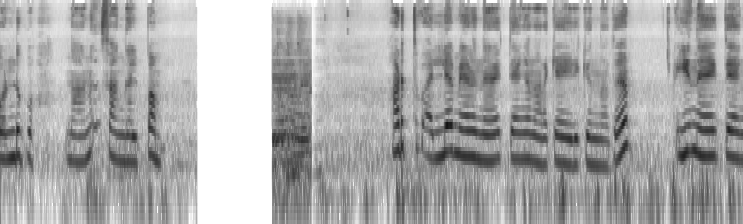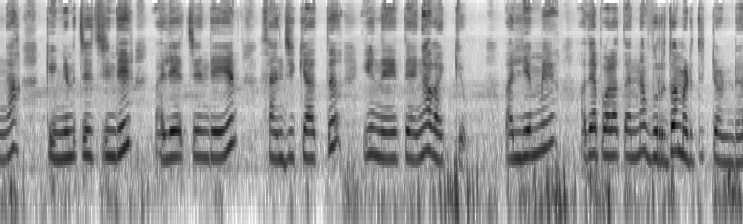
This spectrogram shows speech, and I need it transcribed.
കൊണ്ടുപോകുന്നതാണ് സങ്കല്പം. അടുത്ത് വല്യമ്മയാണ് നെയ്ത്തേങ്ങ നിറയ്ക്കായിരിക്കുന്നത് ഈ നെയ്ത്തേങ്ങ കിങ്ങിണി ചേച്ചിന്റെയും വലിയച്ഛന്റെയും സഞ്ചിക്കകത്ത് ഈ നെയ്ത്തേങ്ങ വയ്ക്കും. വല്യമ്മയും അതേപോലെ തന്നെ വ്രതം എടുത്തിട്ടുണ്ട്.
